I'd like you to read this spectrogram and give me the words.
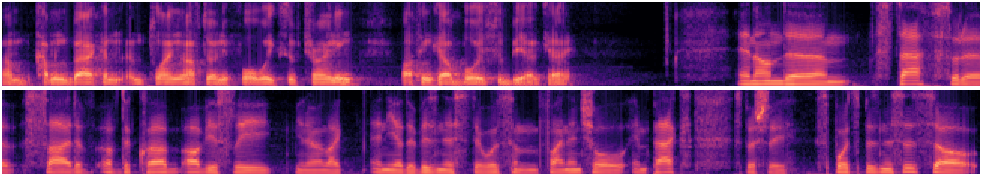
um, coming back and, and playing after only four weeks of training, I think our boys should be okay. And on the um, staff sort of side of, of the club, obviously, you know, like any other business, there was some financial impacts, especially sports businesses. So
